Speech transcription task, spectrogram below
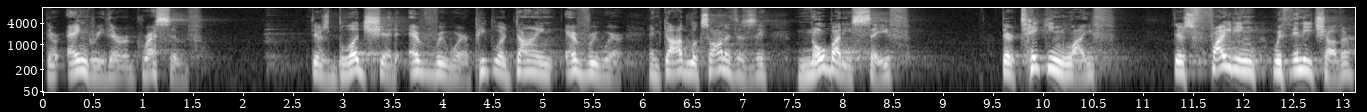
They're angry, they're aggressive. There's bloodshed everywhere. People are dying everywhere. And God looks on at this and says, Nobody's safe. They're taking life. There's fighting within each other.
